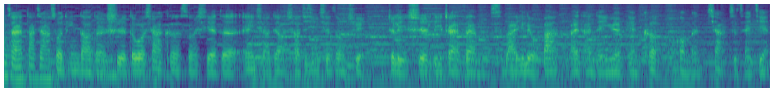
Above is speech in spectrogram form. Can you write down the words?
刚才大家所听到的是德沃夏克所写的 A 小调小提琴协奏曲。这里是荔枝 FM 四八一六八白谈的音乐片刻，我们下次再见。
